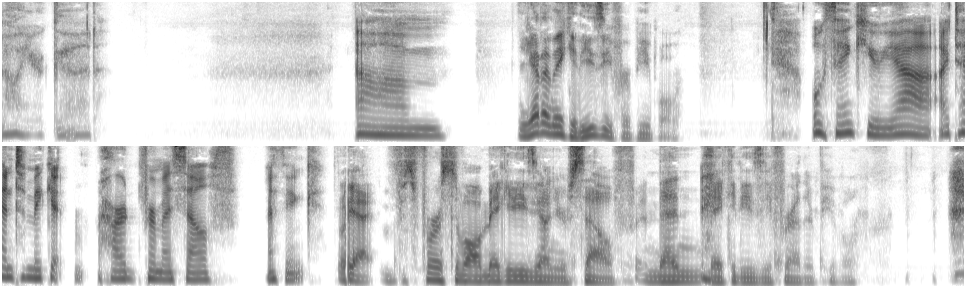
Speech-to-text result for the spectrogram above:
Oh, you're good. Um, you got to make it easy for people. Oh, thank you. Yeah, I tend to make it hard for myself. I think. Well, yeah. First of all, make it easy on yourself, and then make it easy for other people.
